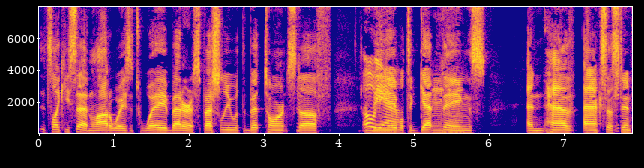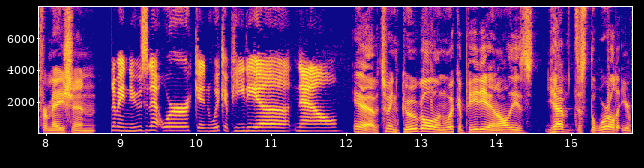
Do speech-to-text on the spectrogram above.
it's like you said, in a lot of ways, it's way better, especially with the BitTorrent stuff and Oh, being yeah. able to get Mm-hmm. things and have access to information. Anime News Network and Wikipedia now. Yeah, between Google and Wikipedia and all these, you have just the world at your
